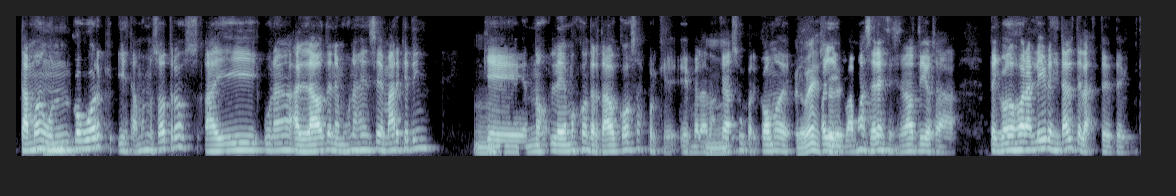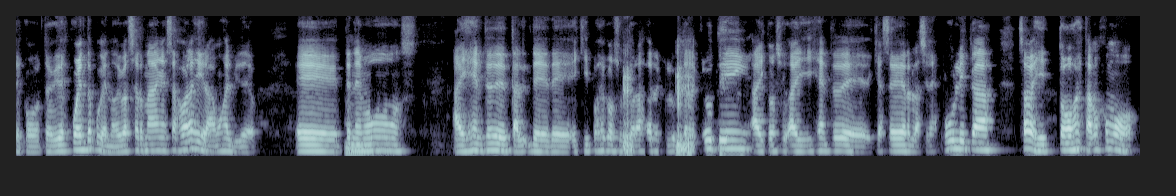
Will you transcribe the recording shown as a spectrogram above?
Estamos en un mm. cowork y estamos nosotros. Ahí una, al lado tenemos una agencia de marketing mm. que nos, le hemos contratado cosas porque en verdad nos queda mm. súper cómodo. Oye, vamos a hacer esto. no, tío, o sea, tengo dos horas libres y tal, te, las, te, te, te, doy descuento porque no iba a hacer nada en esas horas y grabamos el video. Eh, tenemos, hay gente de, de, de, equipos de consultoras de, de recruiting, hay, hay gente de, que hace relaciones públicas, ¿sabes? Y todos estamos como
